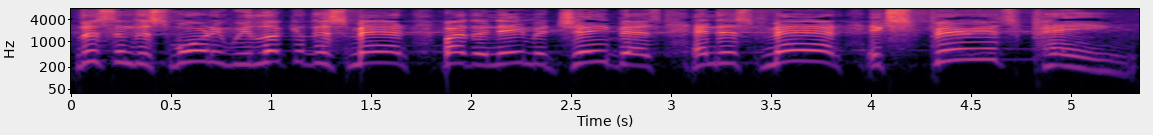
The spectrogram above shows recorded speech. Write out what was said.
Listen, this morning we look at this man by the name of Jabez, and this man experienced pain.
